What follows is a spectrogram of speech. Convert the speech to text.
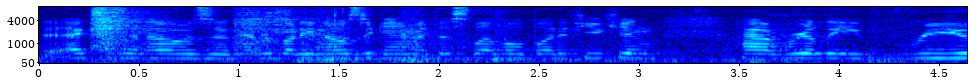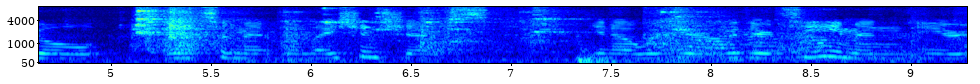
the X's and O's, and everybody knows the game at this level. But if you can have really real, intimate relationships, you know, with your with your team, and your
